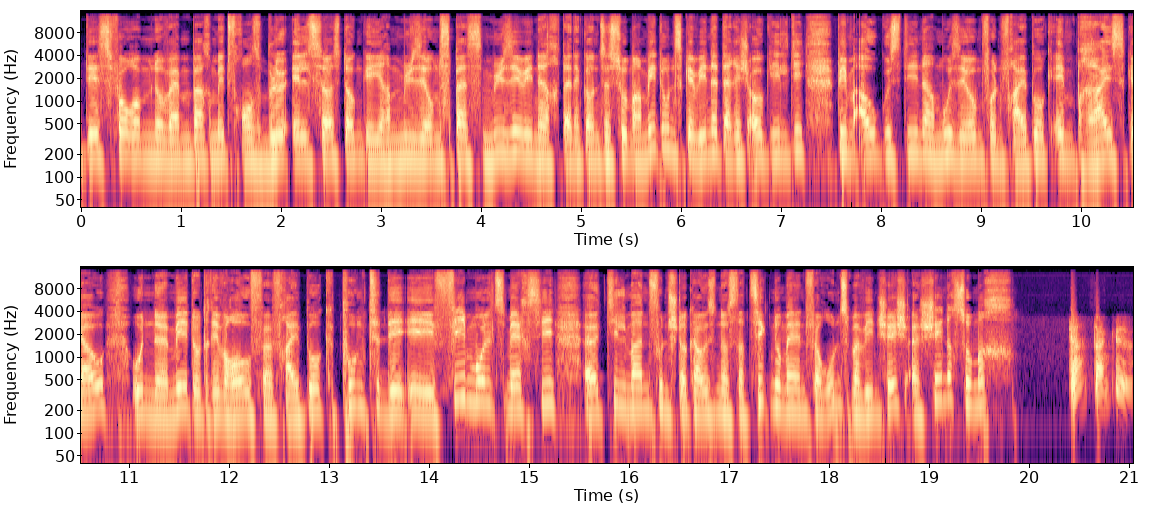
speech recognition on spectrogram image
das Forum November mit France Bleu Elsass, danke ihrem Museumspass Musewinner, den ganzen Sommer mit uns gewinnen. Der ist auch giltig beim Augustiner Museum von Freiburg im Breisgau und äh, mehr darüber auf äh, freiburg.de. Vielmals merci, äh, Tillmann von Stockhausen aus der Zignumän für uns. Wir wünschen euch einen schönen Sommer. Ja, danke.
